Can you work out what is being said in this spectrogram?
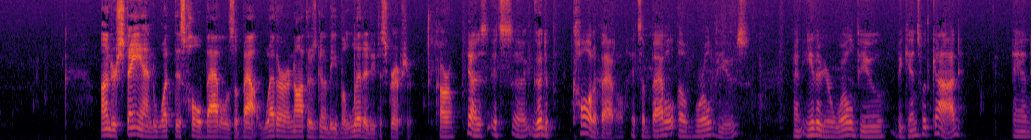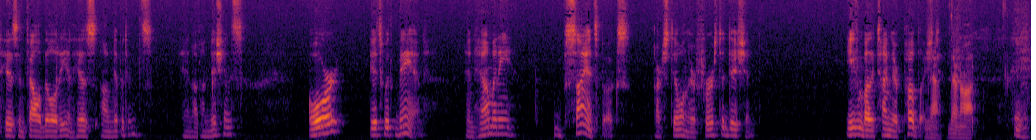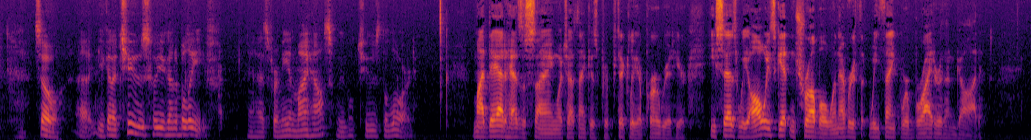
understand what this whole battle is about, whether or not there's going to be validity to Scripture. Carl? Yeah, it's, it's uh, good to call it a battle. It's a battle of worldviews, and either your worldview begins with God and His infallibility and His omnipotence and omniscience, or it's with man. And how many science books are still in their first edition, even by the time they're published? No, they're not. Mm-hmm. So uh, you got to choose who you're going to believe. And as for me and my house, we will choose the Lord. My dad has a saying which I think is particularly appropriate here. He says we always get in trouble whenever we think we're brighter than God.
